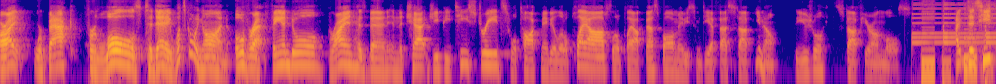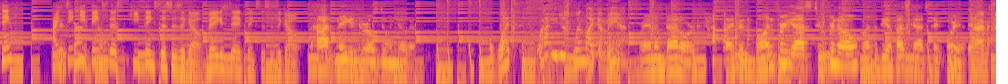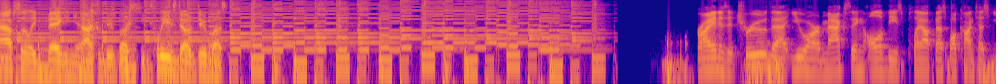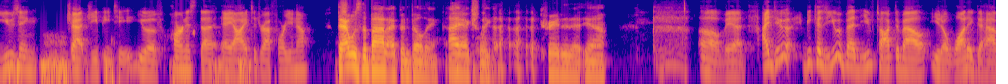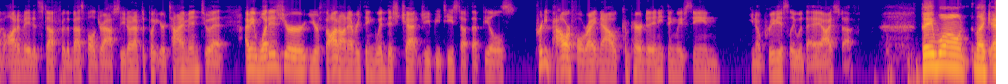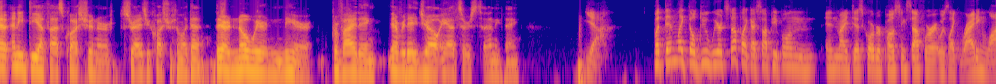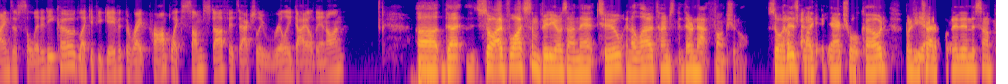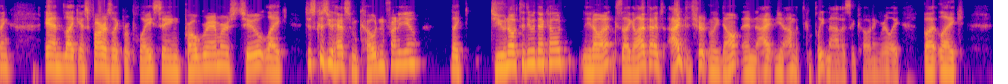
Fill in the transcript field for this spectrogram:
All right, we're back for lulls today. What's going on over at FanDuel? Brian has been in the chat GPT streets. We'll talk maybe a little playoffs, a little playoff best ball, maybe some DFS stuff. You know, the usual stuff here on lulls. I, does he think? I It's think he thinks no. this. He thinks this is a go. Vegas Dave thinks this is a go. Hot naked girls doing yoga. What? Why don't you just win like a man? Random.org. Type in one for yes, two for no, and let the DFS gods pick for you. And I'm absolutely begging you not to dupe us. Please. Please don't dupe us. Brian, is it true that you are maxing all of these playoff best ball contests using chat GPT? You have harnessed the AI to draft for you now? That was the bot I've been building. I actually created it. Yeah. Oh man, I do because you have been you've talked about you know wanting to have automated stuff for the best ball draft, so you don't have to put your time into it. I mean, what is your your thought on everything with this Chat GPT stuff that feels pretty powerful right now compared to anything we've seen, you know, previously with the AI stuff? They won't like any DFS question or strategy question or something like that. They are nowhere near providing everyday Joe answers to anything. Yeah. But then like they'll do weird stuff. Like I saw people in in my Discord were posting stuff where it was like writing lines of solidity code. Like if you gave it the right prompt, like some stuff it's actually really dialed in on. Uh, that so I've watched some videos on that too, and a lot of times they're not functional. So it is Okay. like actual code, but if you Yeah. try to put it into something, and like as far as like replacing programmers too, like just because you have some code in front of you, like do you know what to do with that code? You know what? Because like a lot of times I certainly don't, and I you know I'm a complete novice at coding really, but like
